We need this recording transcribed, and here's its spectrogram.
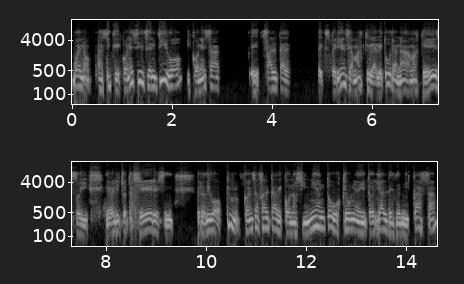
Bueno, así que con ese incentivo y con esa eh, falta de experiencia más que la lectura, nada más que eso, y, haber hecho talleres, y, pero digo, con esa falta de conocimiento busqué una editorial desde mi casa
